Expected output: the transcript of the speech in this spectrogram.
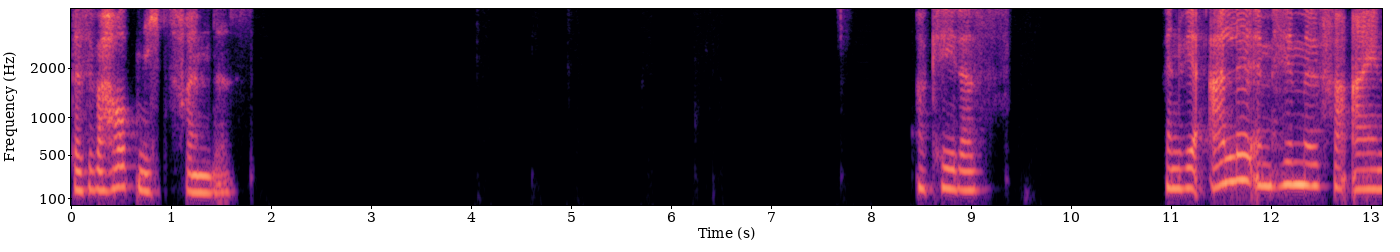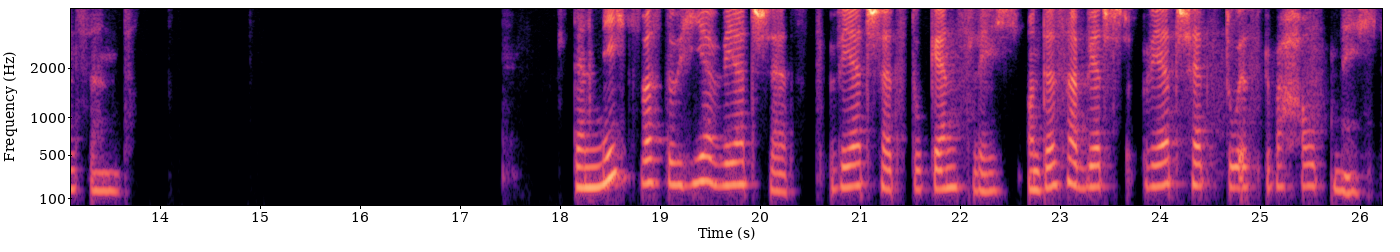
Da ist überhaupt nichts Fremdes. Okay, dass wenn wir alle im Himmel vereint sind, denn nichts, was du hier wertschätzt, wertschätzt du gänzlich und deshalb wertschätzt du es überhaupt nicht.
